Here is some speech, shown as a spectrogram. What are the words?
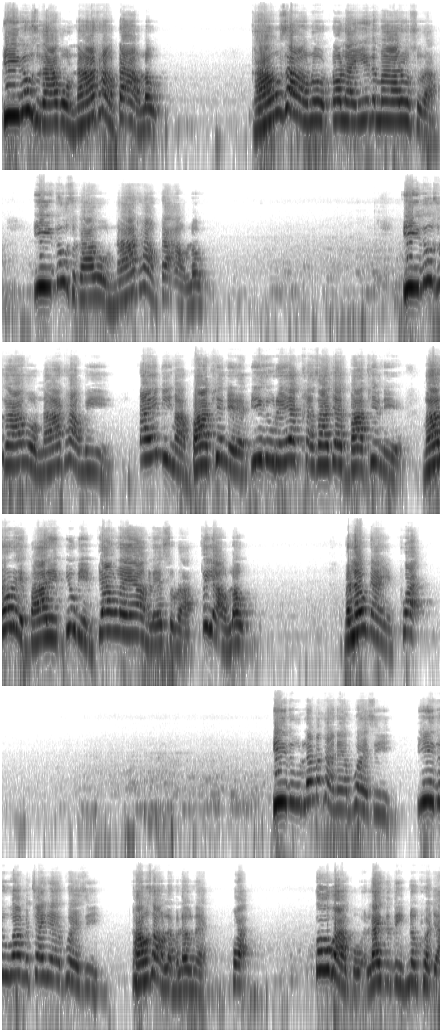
ပြည်သူစကားကိုနားထောင်တတ်အောင်လုပ်ခေါင်းဆောင်တို့တော်လှန်ရေးသမားတို့ဆိုတာပြည်သူစကားကိုနားထောင်တတ်အောင်လုပ်ပြည်သူစကားကိုနားထောင်ပြီးတိုင်းပြည်မှာဘာဖြစ်နေလဲပြည်သူတွေရဲ့ခံစားချက်ဘာဖြစ်နေလဲငါတို့တွေဘာတွေပြုတ်ပြင်ပြောင်းလဲရမလဲဆိုတာသိအောင်လုပ်မလုပ်နိုင်ရင်ဖွက်ပြည်သူလက်မခံတဲ့အဖွဲ့အစည်းပြည်သူကမကြိုက်တဲ့အဖွဲ့အစည်းခေါင်းဆောင်လည်းမလုပ်နဲ့ဟုတ် ကိုယ့်ကကိုယ်အလိုက်တသိနှုတ်ထွက်ကြ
